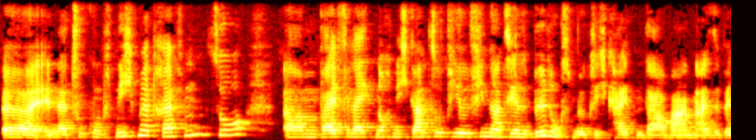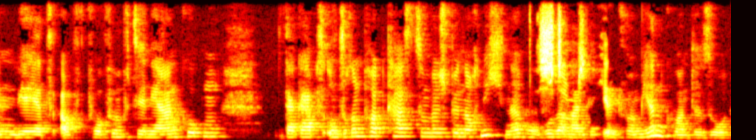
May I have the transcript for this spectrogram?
äh, in der Zukunft nicht mehr treffen, so, ähm, weil vielleicht noch nicht ganz so viel finanzielle Bildungsmöglichkeiten da waren. Also wenn wir jetzt auf vor 15 Jahren gucken, da gab es unseren Podcast zum Beispiel noch nicht, ne, worüber man sich informieren konnte. so.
